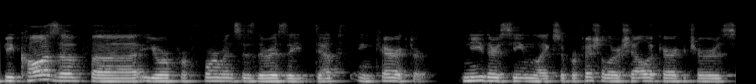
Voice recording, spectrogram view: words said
because of uh, your performances there is a depth in character. Neither seem like superficial or shallow caricatures.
